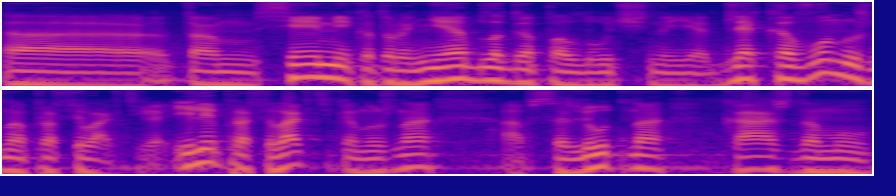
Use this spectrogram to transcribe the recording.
а, там семьи, которые неблагополучные. Для кого нужна профилактика? Или профилактика нужна абсолютно каждому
